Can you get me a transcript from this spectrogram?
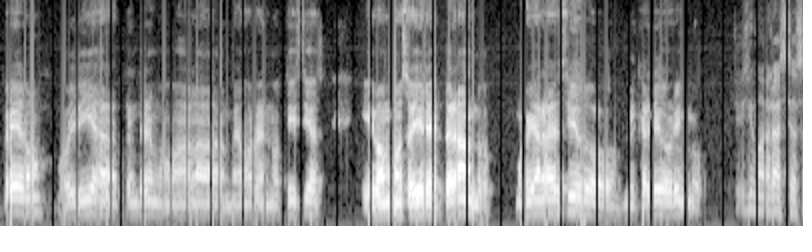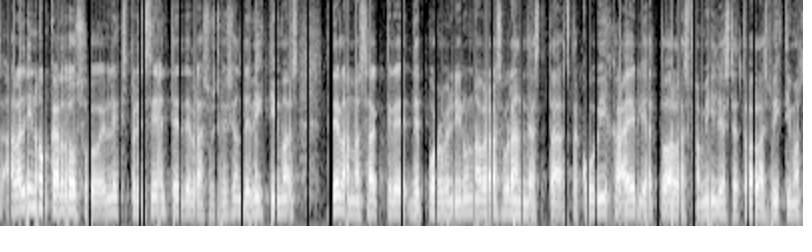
pero hoy día tendremos a las mejores noticias y vamos a seguir esperando. Muy agradecido, mi querido Ringo. Muchísimas gracias. Aladino Cardoso, el expresidente de la Asociación de Víctimas de la Masacre de Porvenir. Un abrazo grande hasta, hasta Cobija, a él y a todas las familias y a todas las víctimas.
